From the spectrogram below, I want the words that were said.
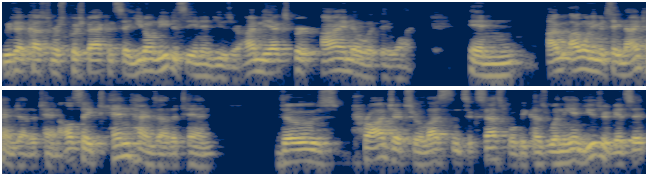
We've had customers push back and say, you don't need to see an end user. I'm the expert. I know what they want. And I, I won't even say nine times out of 10. I'll say 10 times out of 10, those projects are less than successful because when the end user gets it,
